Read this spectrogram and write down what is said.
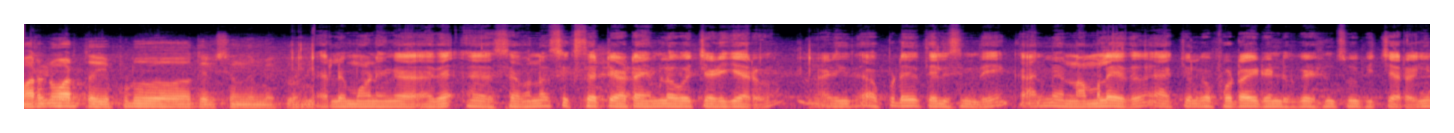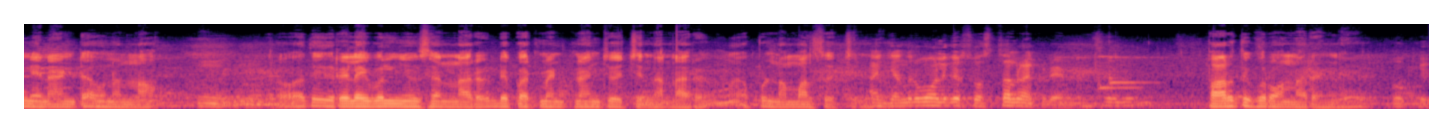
మరణ వార్త ఎప్పుడు తెలిసింది మీకు? ఎర్లీ మార్నింగ్ అదే సెవెన్ సిక్స్ థర్టీ ఆ టైంలో వచ్చి అడిగారు. అడిగితే అప్పుడే తెలిసింది. కానీ మేము నమ్మలేదు. యాక్చువల్గా ఫోటో ఐడెంటిఫికేషన్ చూపించారు. ఈ నేను అంటే అవునన్నాం తర్వాత ఇది రిలయబుల్ న్యూస్ అన్నారు. డిపార్ట్మెంట్ నుంచి వచ్చిందన్నారు అప్పుడు నమ్మాల్సి వచ్చింది. చంద్రమౌళి గారి స్వస్థలం ఎక్కడండి? పార్వతీపురం ఉన్నారండి. ఓకే.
